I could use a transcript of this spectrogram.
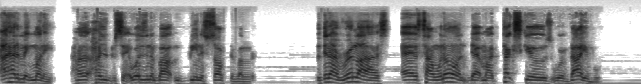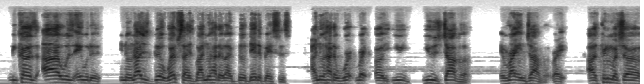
I had to make money, 100%. It wasn't about being a software developer. But then I realized as time went on that my tech skills were valuable because I was able to you know, not just build websites, but I knew how to like build databases. I knew how to work, uh, you use Java and write in Java, right? I was pretty much uh,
